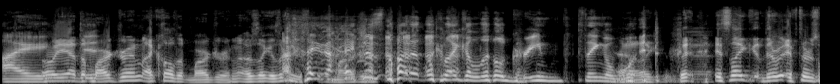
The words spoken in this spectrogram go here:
I Oh yeah, the did- margarine. I called it margarine. I was like, it's like I, I margarine. just thought it looked like a little green thing of Yeah, wood. like, it's like there if there's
